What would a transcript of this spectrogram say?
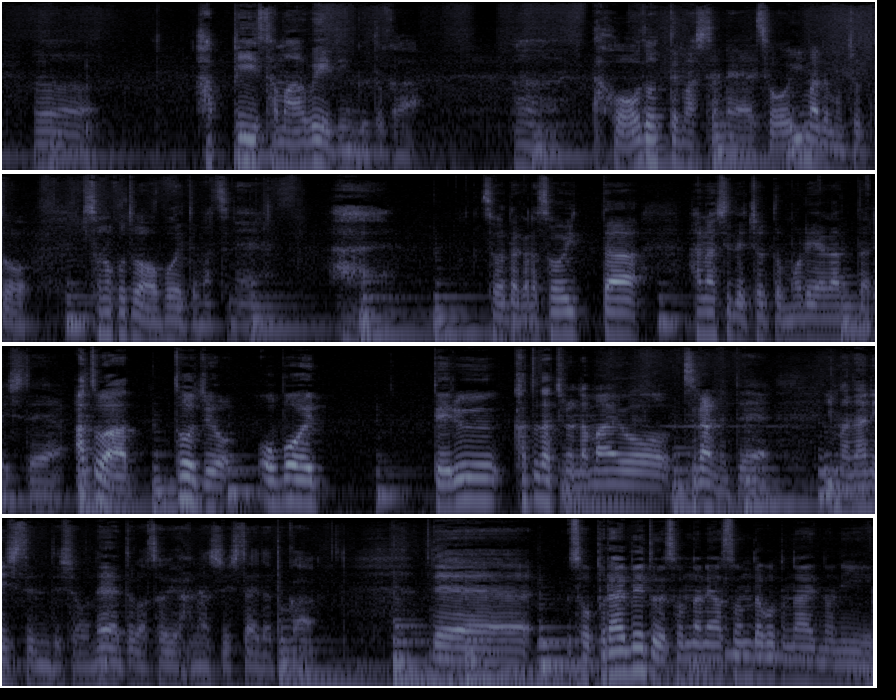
「うん、ハッピーサマーウェディング」とか、うん、踊ってましたね。そう今でもちょっとそのことは覚えてますね。はい。そうだからそういった話でちょっと盛り上がったりしてあとは当時覚えてる方たちの名前を連ねて今何してるんでしょうねとかそういう話したりだとか。でそうプライベートでそんなに遊んだことないのに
